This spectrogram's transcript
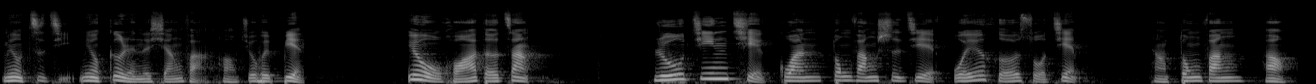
没有自己，没有个人的想法，哈，就会变。又华德藏，如今且观东方世界为何所见？啊，东方，啊，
